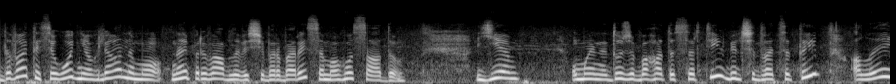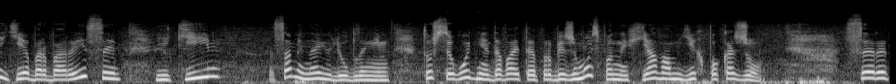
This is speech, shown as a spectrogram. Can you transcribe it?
давайте сьогодні оглянемо найпривабливіші барбариси мого саду. Є у мене дуже багато сортів, більше 20, але є барбариси, які самі найулюблені. Тож сьогодні давайте пробіжимось по них, я вам їх покажу. Серед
